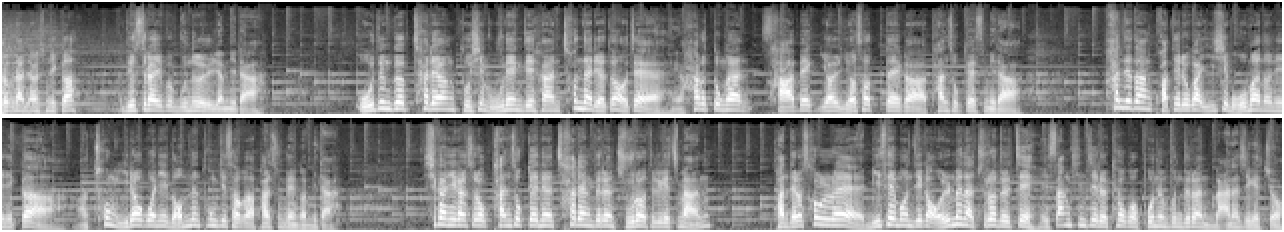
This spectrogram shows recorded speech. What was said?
여러분 안녕하십니까? 뉴스라이브 문을 엽니다. 5등급 차량 도심 운행 제한 첫날이었던 어제 하루 동안 416대가 단속됐습니다. 한 대당 과태료가 25만 원이니까 총 1억 원이 넘는 통지서가 발송된 겁니다. 시간이 갈수록 단속되는 차량들은 줄어들겠지만 반대로 서울의 미세먼지가 얼마나 줄어들지 쌍심지를 켜고 보는 분들은 많아지겠죠.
